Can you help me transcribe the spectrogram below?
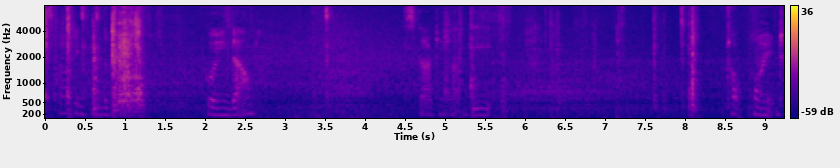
Starting from the top, going down. Starting at the top point,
